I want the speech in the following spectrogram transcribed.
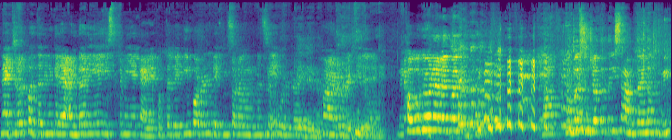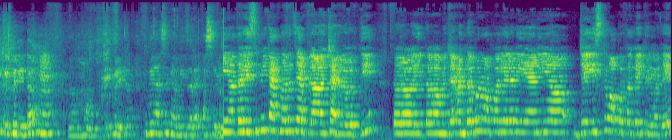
नॅचरल पद्धतीने केले अंड नाही आहे इस्ट नाही आहे काय नाही. फक्त बेकिंग पावडर आणि बेकिंग सोडा म्हणूनच हे. हा डोळे केलेले आहे. खाऊ घेऊन आलात बघा. तुम्हाला सुजाता तरी सांगताय ना तुम्ही. एक मिनिट. हा एक मिनिट. तुम्ही असं घ्या मी जरा असं मी आता रेसिपी टाकणारच आहे आपल्या चॅनलवरती तर अ, इथं म्हणजे अंड पण वापरलेलं नाही आणि अ, जे इस्ट वापरतात बेकरीमध्ये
